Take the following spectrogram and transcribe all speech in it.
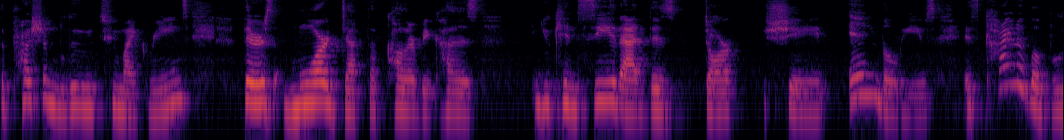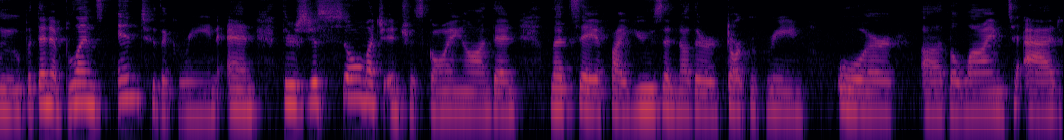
the Prussian blue to my greens, there's more depth of color because you can see that this dark shade in the leaves is kind of a blue, but then it blends into the green and there's just so much interest going on. Then let's say if I use another darker green or uh, the lime to add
